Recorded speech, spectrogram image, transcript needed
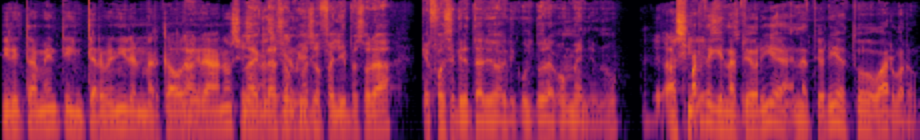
directamente intervenir en el mercado Claro. de granos. Una declaración que hizo. Felipe Solá, que fue secretario de Agricultura con Menem, ¿no? Así Aparte es, que en la sí. teoría, en la teoría es todo bárbaro,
